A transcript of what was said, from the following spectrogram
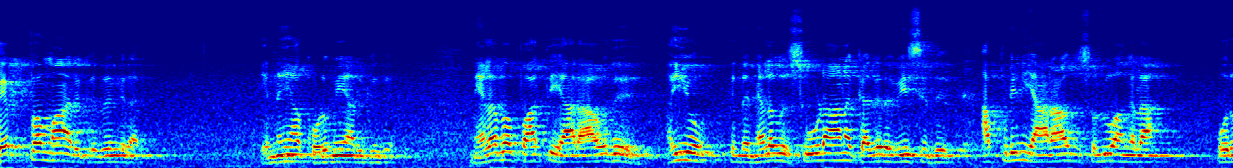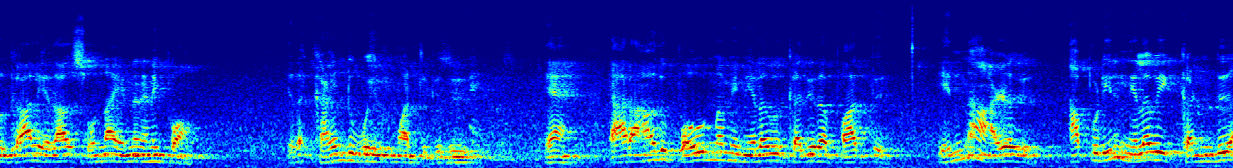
வெப்பமாக இருக்குதுங்கிறார். என்னையா கொடுமையாக இருக்குது? நிலவை பார்த்து யாராவது ஐயோ இந்த நிலவு சூடான கதிரை வீசுது அப்படின்னு யாராவது சொல்லுவாங்களா? ஒரு கால் ஏதாவது சொன்னால் என்ன நினைப்போம்? எதை கழண்டு போயிருக்க மாட்டிருக்குது ஏன்? யாராவது பௌர்ணமி நிலவு கதிரை பார்த்து என்ன அழகு! அப்படின்னு நிலவை கண்டு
